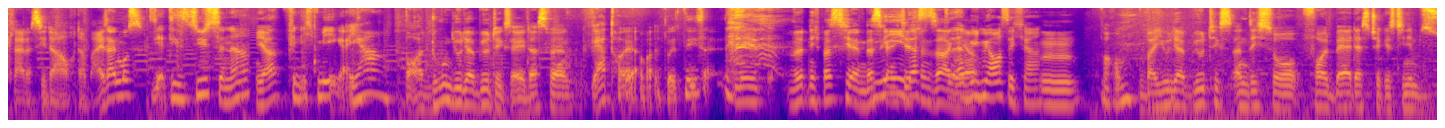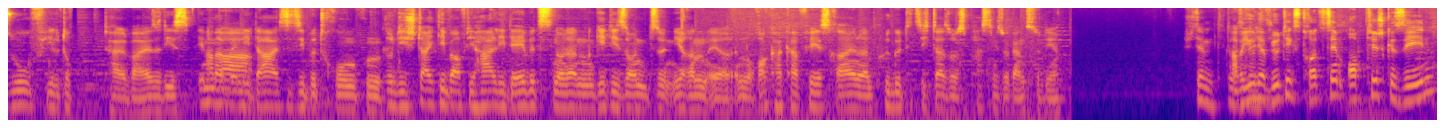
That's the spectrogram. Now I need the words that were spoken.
Klar, dass sie da auch dabei sein muss. Sie hat dieses Süße, ne? Ja? Finde ich mega, ja. Boah, du und Julia Beautix, ey, das wäre. Wäre toll, aber wird nicht sein. Nee, wird nicht passieren. Das kann ich dir das, schon sagen. da bin ich Ja. Mhm. mir auch sicher. Warum? Weil Julia Beautix an sich so voll badass chick ist. Die nimmt so viel Druck teilweise. Die ist immer, Aber- wenn die da ist, ist sie betrunken. So, die steigt lieber auf die Harley Davidson und dann geht die so in, so in ihren, ihren Rocker-Cafés rein und dann prügelt die sich da so. Das passt nicht so ganz zu dir. Stimmt. Aber Julia recht. Beautix trotzdem optisch gesehen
